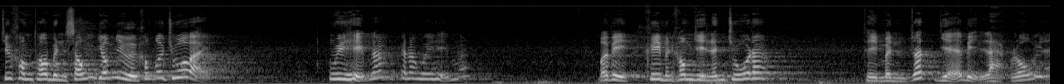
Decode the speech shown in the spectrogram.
Chứ không thôi mình sống giống như người không có Chúa vậy. Nguy hiểm lắm, Cái đó nguy hiểm lắm bởi vì khi mình không nhìn lên Chúa đó, thì mình rất dễ bị lạc lối đó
